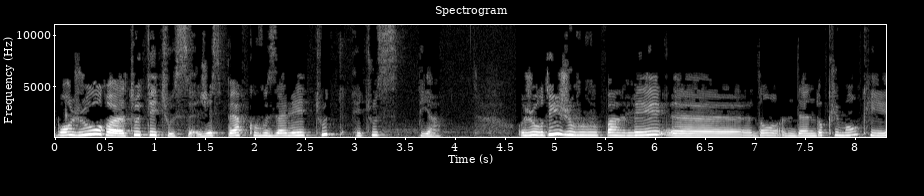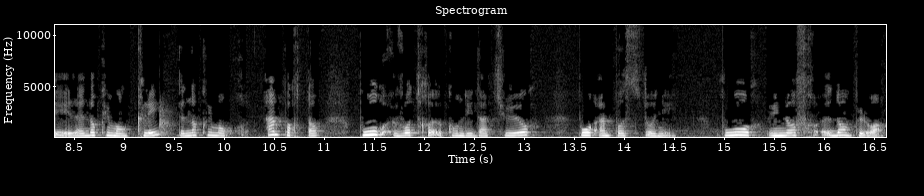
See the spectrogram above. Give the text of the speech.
Bonjour euh, toutes et tous, j'espère que vous allez toutes et tous bien. Aujourd'hui, je vais vous parler euh, d'un document qui est un document clé, d'un document important pour votre candidature pour un poste donné, pour une offre d'emploi.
